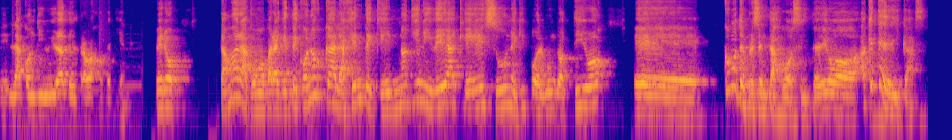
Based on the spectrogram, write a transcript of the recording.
eh, la continuidad del trabajo que tiene. Pero Tamara, como para que te conozca la gente que no tiene idea que es un equipo del mundo activo, eh, ¿cómo te presentas vos? Y te digo, ¿a qué te dedicas?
